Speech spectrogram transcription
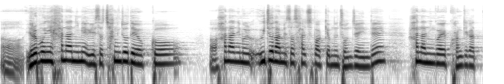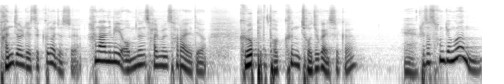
어, 여러분이 하나님에 의해서 창조되었고 어, 하나님을 의존하면서 살 수밖에 없는 존재인데 하나님과의 관계가 단절돼서 끊어졌어요. 하나님이 없는 삶을 살아야 돼요. 그것보다 더 큰 저주가 있을까요? 예, 그래서 성경은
